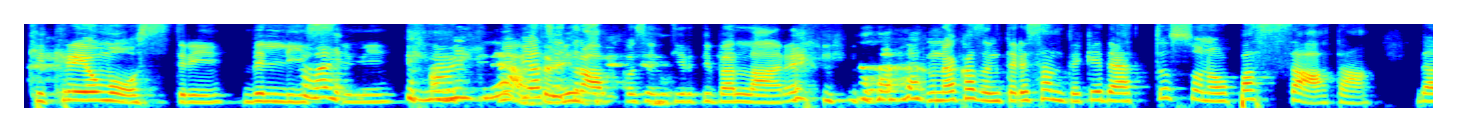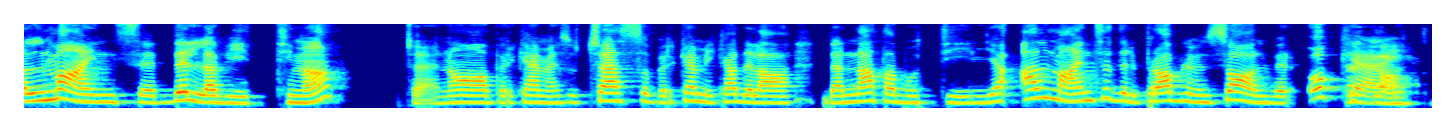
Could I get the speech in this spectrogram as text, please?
che creo mostri bellissimi. Ma, ma mi, mi piace troppo sentirti parlare. Una cosa interessante che hai detto, sono passata dal mindset della vittima, cioè no, perché mi è successo, perché mi cade la dannata bottiglia, al mindset del problem solver. Ok, esatto.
